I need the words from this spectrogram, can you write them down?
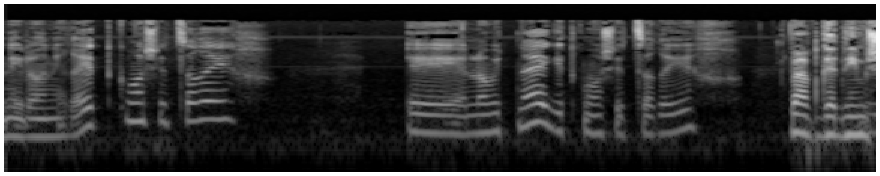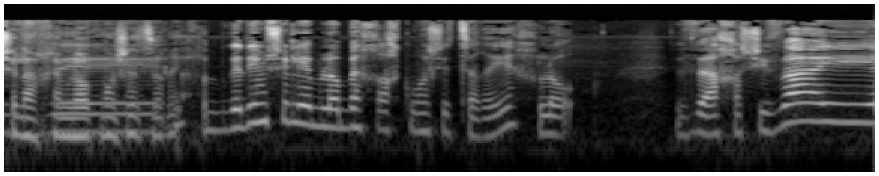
אני לא נראית כמו שצריך, אה, אני לא מתנהגת כמו שצריך. והבגדים שלך ו... הם לא כמו שצריך? הבגדים שלי הם לא בהכרח כמו שצריך, לא. והחשיבה היא,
